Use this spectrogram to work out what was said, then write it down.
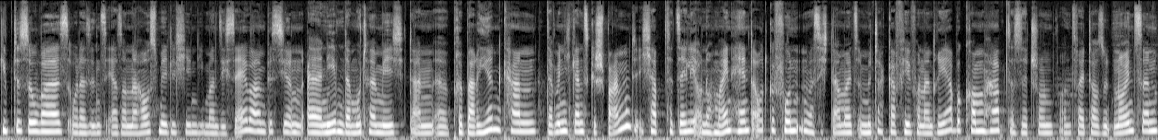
Gibt es sowas? Oder sind es eher so eine Hausmittelchen, die man sich selber ein bisschen äh, neben der Muttermilch dann äh, präparieren kann? Da bin ich ganz gespannt. Ich habe tatsächlich auch noch mein Handout gefunden, was ich damals im Mittagcafé von Andrea bekommen habe. Das ist jetzt schon von 2019.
